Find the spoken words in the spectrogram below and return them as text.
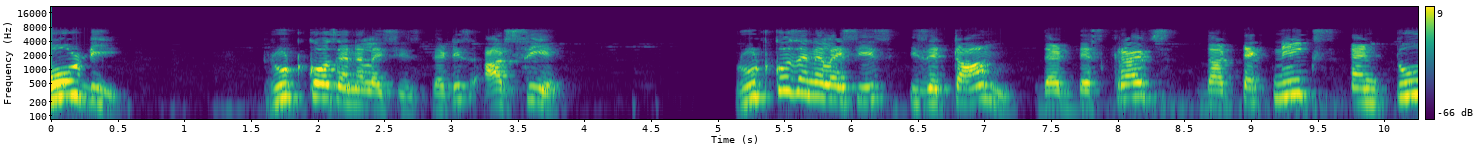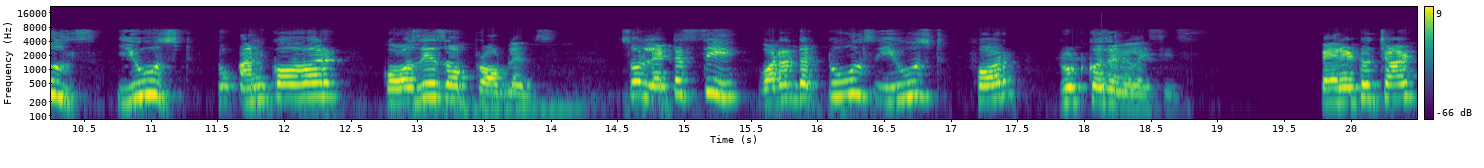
4D root cause analysis that is RCA. Root cause analysis is a term that describes the techniques and tools used to uncover causes of problems. So let us see what are the tools used for root cause analysis. Pareto chart,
